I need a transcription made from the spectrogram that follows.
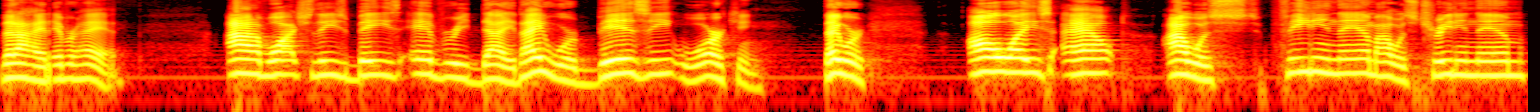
that I had ever had. I watched these bees every day. They were busy working, they were always out. I was feeding them, I was treating them.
